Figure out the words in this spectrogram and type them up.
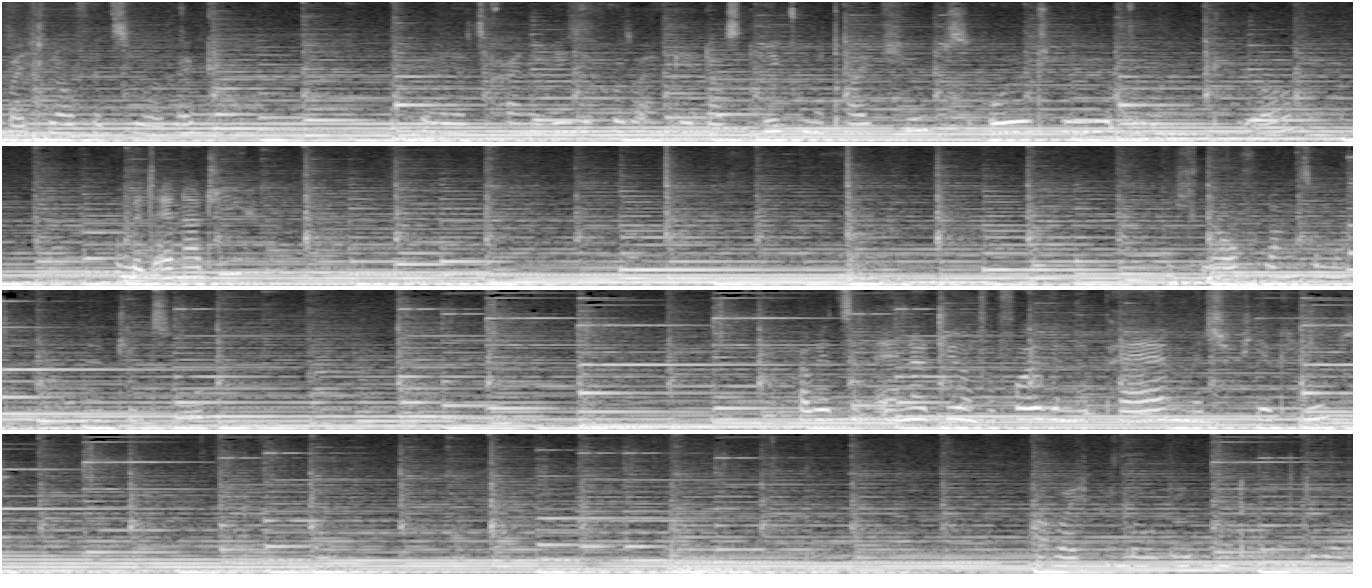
Aber ich laufe jetzt lieber weg. Ich will jetzt keine Risikos eingehen. Da Rico mit drei Cubes, Ulti und ja. Und mit Energy. 14 Energy und verfolge eine Pam mit 4 Cubes. Aber ich bin low Leben und dann low.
